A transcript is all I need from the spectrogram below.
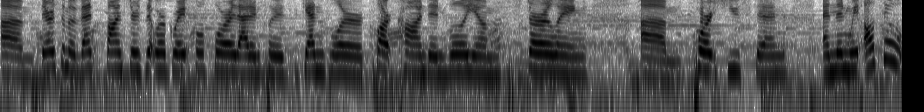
Um, there are some event sponsors that we're grateful for. That includes Gensler, Clark Condon, Williams, Sterling, um, Port Houston. And then we also,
